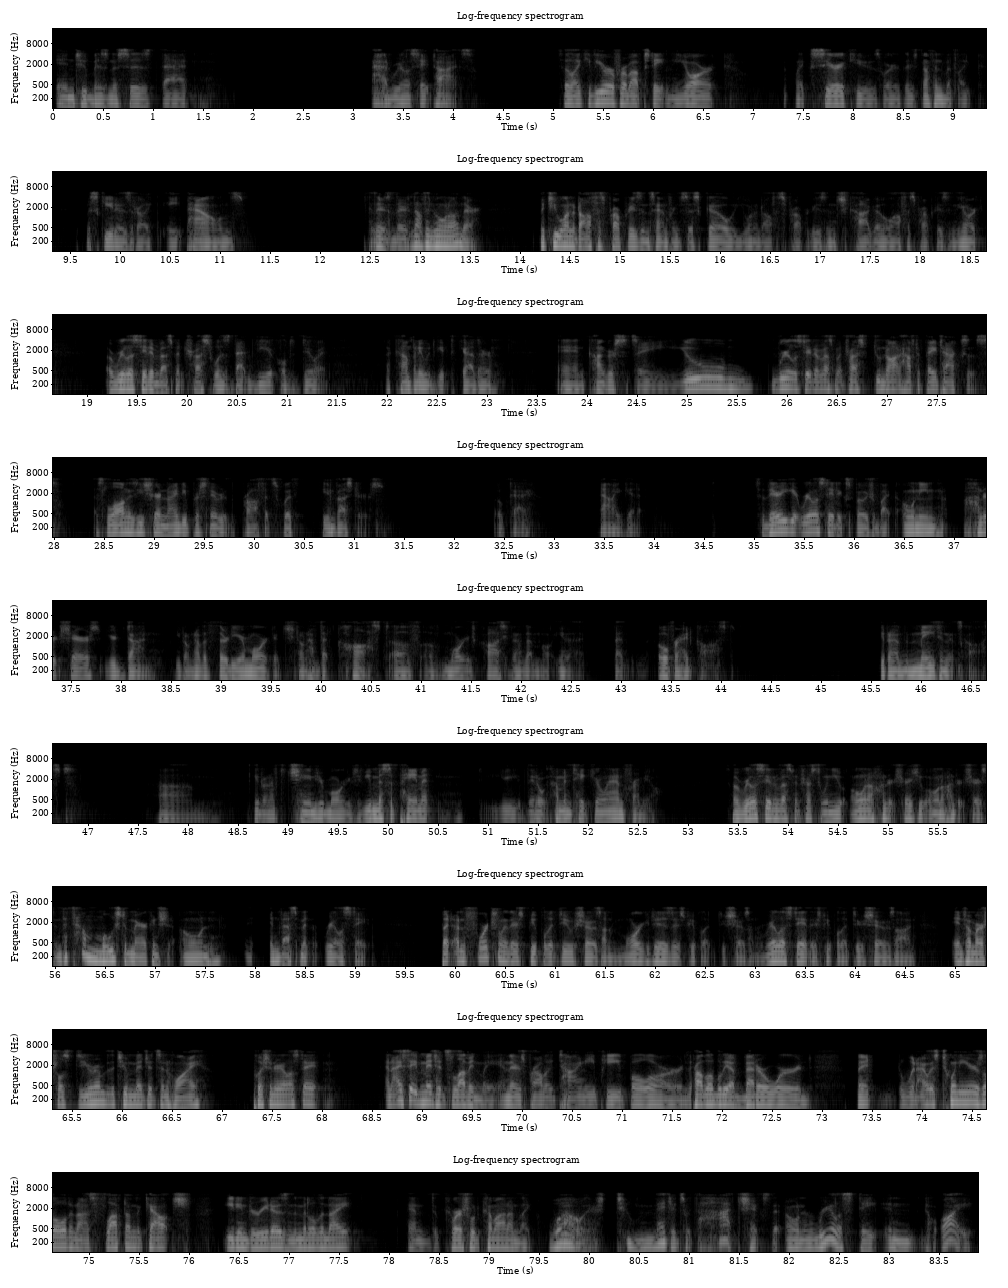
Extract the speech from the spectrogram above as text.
into businesses that had real estate ties. So, like, if you were from upstate New York, like Syracuse, where there's nothing but like mosquitoes that are like eight pounds, there's there's nothing going on there. But you wanted office properties in San Francisco, you wanted office properties in Chicago, office properties in New York. A real estate investment trust was that vehicle to do it. A company would get together, and Congress would say, "You real estate investment trusts do not have to pay taxes as long as you share 90% of the profits with the investors." Okay, now I get it. So there you get real estate exposure by owning 100 shares. You're done. You don't have a 30-year mortgage. You don't have that cost of, of mortgage cost. You don't have that you know that, that overhead cost. You don't have the maintenance cost. Um, you don't have to change your mortgage. If you miss a payment, you, they don't come and take your land from you. So real estate investment trust, when you own 100 shares, you own 100 shares, and that's how most Americans should own investment real estate. But unfortunately, there's people that do shows on mortgages. There's people that do shows on real estate. There's people that do shows on infomercials. Do you remember the two midgets in Hawaii pushing real estate? And I say midgets lovingly, and there's probably tiny people or probably a better word. But when I was 20 years old and I was flopped on the couch eating Doritos in the middle of the night, and the commercial would come on, I'm like, whoa, there's two midgets with hot chicks that own real estate in Hawaii.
